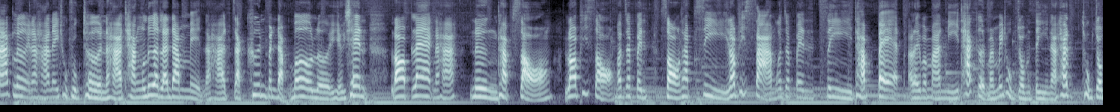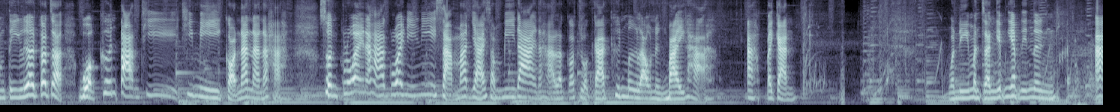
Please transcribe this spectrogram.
มากเลยนะคะ ในทุกๆเทิร์นนะคะ ทั้งเลือดและดาเมจนะคะ จะขึ้นเป็นดับเบิลเลย อย่างเช่น รอบแรกนะคะ1ทับ2รอบที่ 2 ก็จะเป็น2ทับ4รอบที่ 3 ก็จะเป็น4ทับ8อะไรประมาณนี้ ถ้าเกิดมันไม่ถูกโจมตีนะ ถ้าถูกโจมตีเลือดก็จะบวกขึ้นตามที่ที่มีก่อนหน้านั้นนะคะส่วนกล้วยนะคะ กล้วยนี้นี่สามารถย้ายซอมบี้ได้นะคะ แล้วก็จั่วการ์ดขึ้นมือเราหนึ่งใบค่ะ อะ ไปกัน วันนี้มันจะเงียบๆนิดนึง อะ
